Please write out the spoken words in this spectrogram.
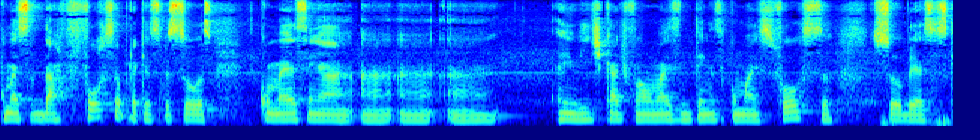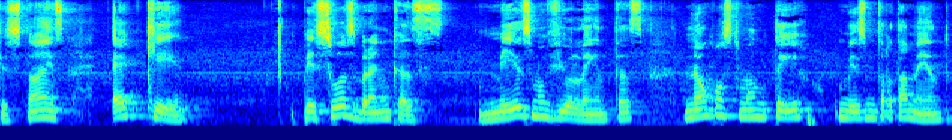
começa a dar força para que as pessoas comecem a, a, a, a reivindicar de forma mais intensa, com mais força sobre essas questões, é que pessoas brancas, mesmo violentas, não costumam ter o mesmo tratamento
